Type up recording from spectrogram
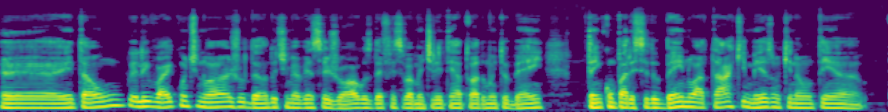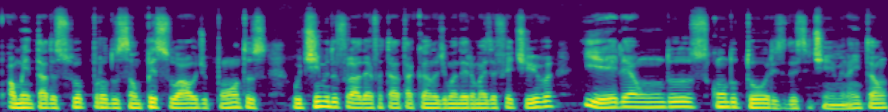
É, então ele vai continuar ajudando o time a vencer jogos. Defensivamente ele tem atuado muito bem, tem comparecido bem no ataque, mesmo que não tenha aumentado a sua produção pessoal de pontos. O time do Philadelphia está atacando de maneira mais efetiva e ele é um dos condutores desse time, né? Então,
